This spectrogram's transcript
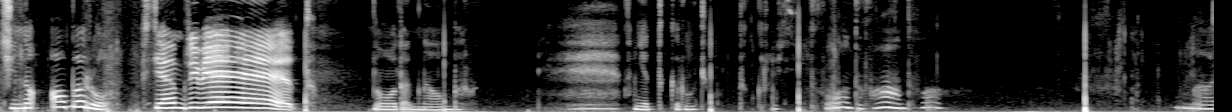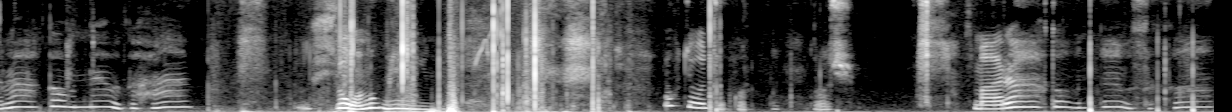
Чи наоборот? Всем привет! Ну, вот так наоборот. Нет, короче, вот так красиво. Два, два, два. Смарагдове небо загаду. Все, ну блин. Ну, хотела цукор. Проще. Смарагдове небо загаду.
